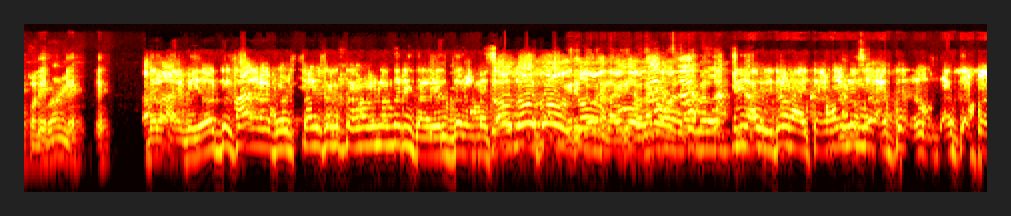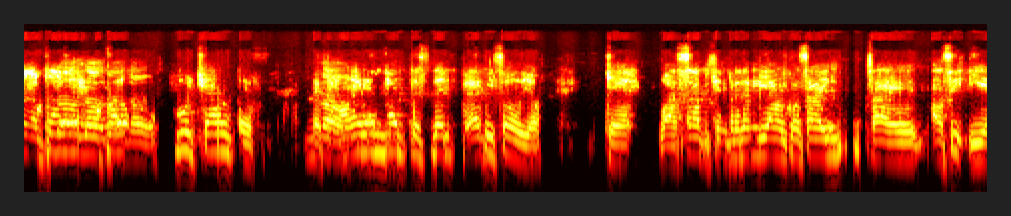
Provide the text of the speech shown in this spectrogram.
Open Rhyme. de los gemidos de esa, de la puerta esa que estábamos hablando ahorita, de, de los mensajes. no, no, no, gritona, la no, gritona la- Sí, la gritona, estábamos hablando antes, para, no, no, no, escuchantes. Estábamos hablando antes del episodio que WhatsApp siempre te envían cosas así y,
